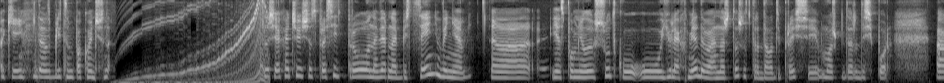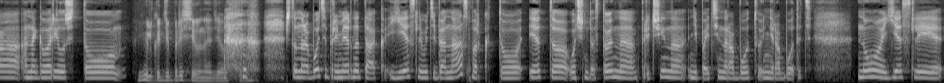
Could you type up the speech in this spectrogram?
Окей, да, с Блицем покончено. Слушай, я хочу еще спросить про, наверное, обесценивание. Э, я вспомнила шутку у Юли Ахмедовой, она же тоже страдала депрессией, может быть, даже до сих пор. Э, она говорила, что... Юлька депрессивная девушка. Что на работе примерно так. Если у тебя насморк, то это очень достойная причина не пойти на работу и не работать. Но если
